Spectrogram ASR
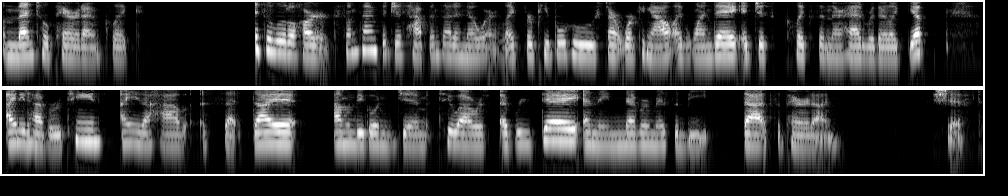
A mental paradigm click. It's a little harder because sometimes it just happens out of nowhere. Like for people who start working out, like one day it just clicks in their head where they're like, yep, I need to have a routine. I need to have a set diet. I'm going to be going to the gym two hours every day and they never miss a beat. That's a paradigm shift.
